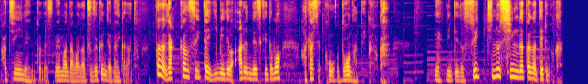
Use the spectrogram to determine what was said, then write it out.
,8 年とですねまだまだ続くんじゃないかなと。ただ若干衰退気味ではあるんですけども果たして今後どうなっていくのか。ね任天堂スイッチの新型が出るのか、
